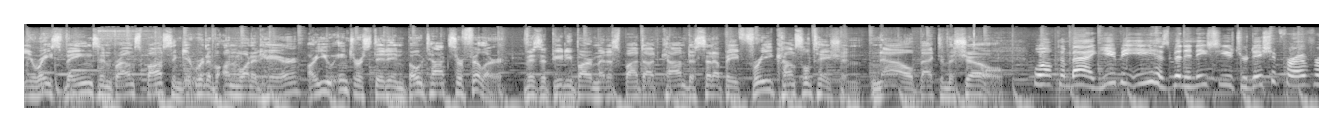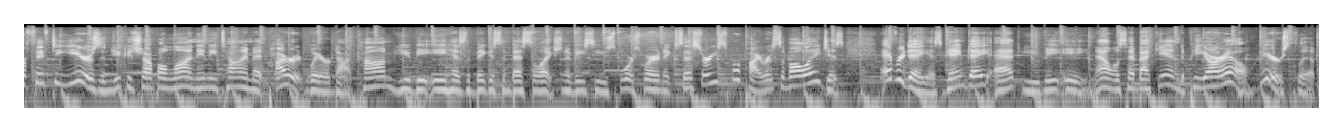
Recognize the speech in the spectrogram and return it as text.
erase veins and brown spots, and get rid of unwanted hair? Are you interested in Botox or filler? Visit BeautyBarMetaspa.com to set up a free consultation. Now, back to the show. Welcome back. UBE has been an ECU tradition for over 50 years, and you can shop online anytime at pirateware.com. UBE has the biggest and best selection of ECU sportswear and accessories for pirates of all ages. Every day is game day at UBE. Now let's head back into PRL. Here's Clip.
